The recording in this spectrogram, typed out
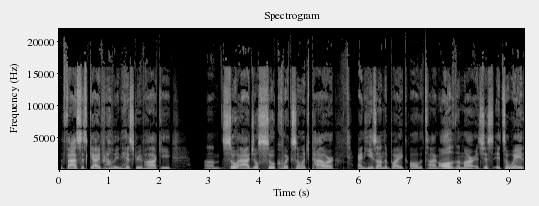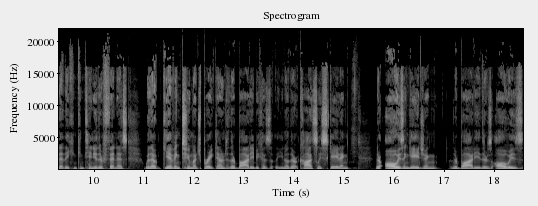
the fastest guy probably in history of hockey, um, so agile, so quick, so much power and he's on the bike all the time. All of them are. It's just it's a way that they can continue their fitness without giving too much breakdown to their body because you know they're constantly skating. They're always engaging their body. There's always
